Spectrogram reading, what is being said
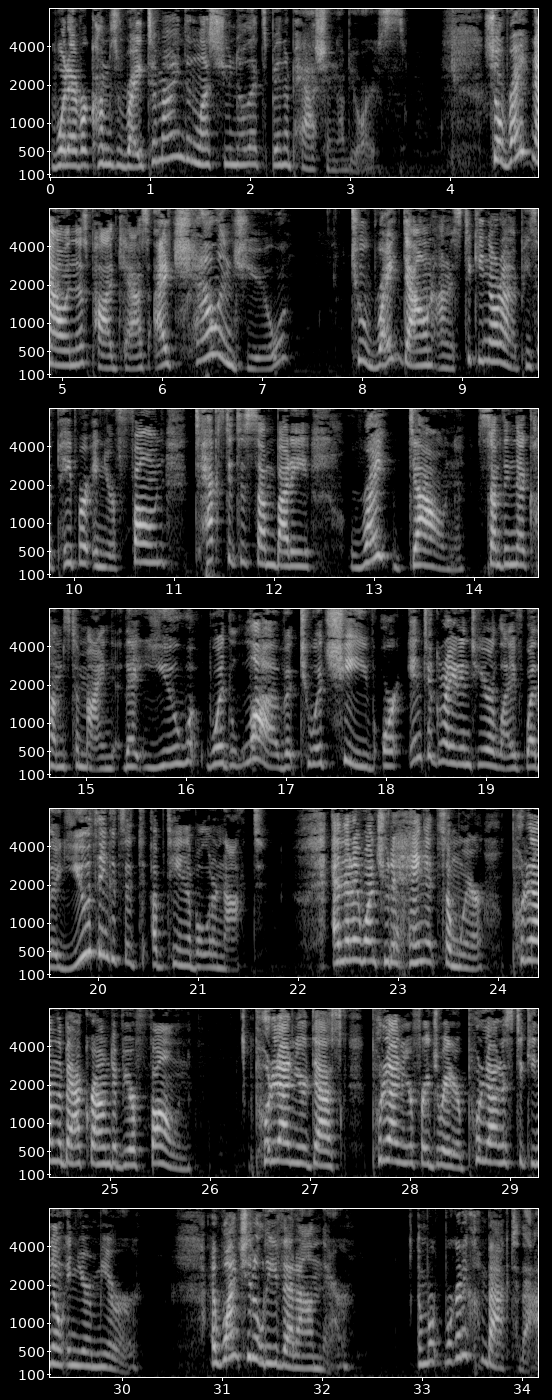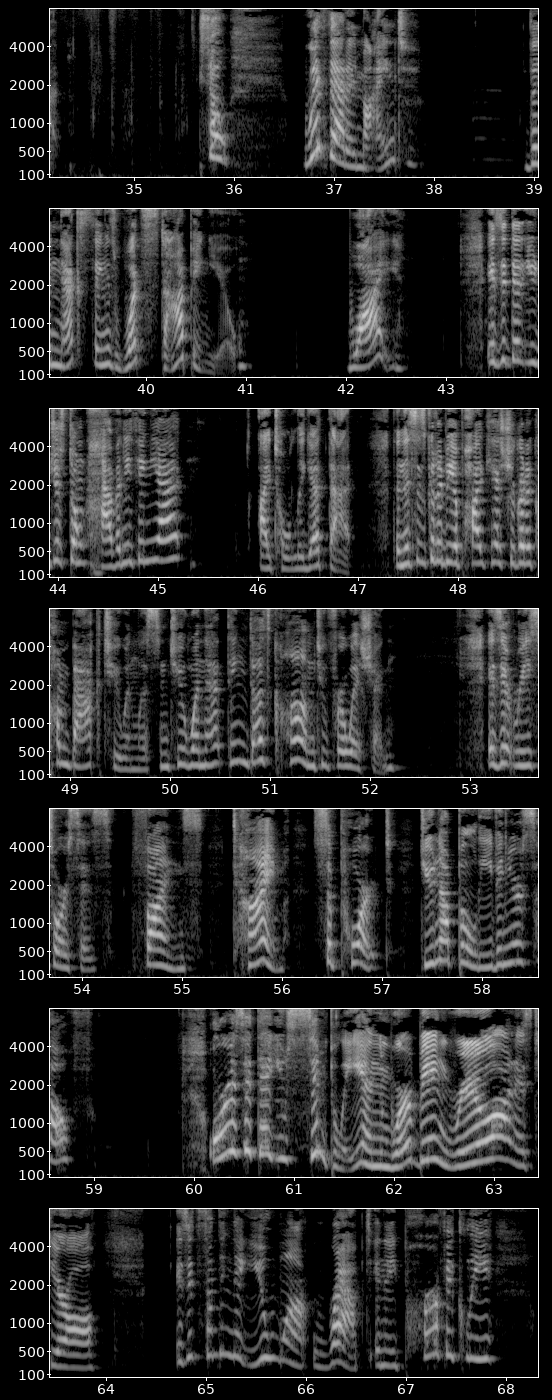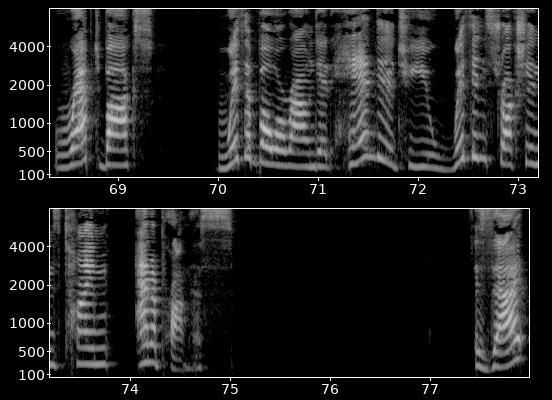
whatever comes right to mind unless you know that's been a passion of yours. So, right now in this podcast, I challenge you to write down on a sticky note on a piece of paper in your phone, text it to somebody, write down something that comes to mind that you would love to achieve or integrate into your life, whether you think it's obtainable or not. And then I want you to hang it somewhere, put it on the background of your phone, put it on your desk, put it on your refrigerator, put it on a sticky note in your mirror. I want you to leave that on there. And we're, we're going to come back to that. So, with that in mind, the next thing is what's stopping you? Why? Is it that you just don't have anything yet? I totally get that. Then this is going to be a podcast you're going to come back to and listen to when that thing does come to fruition. Is it resources, funds, time, support? Do you not believe in yourself? Or is it that you simply, and we're being real honest here, all, is it something that you want wrapped in a perfectly wrapped box with a bow around it, handed to you with instructions, time, and a promise? Is that?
